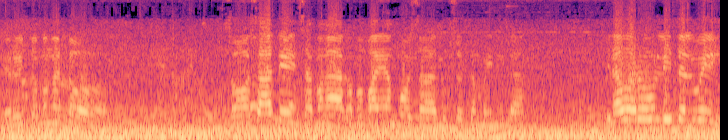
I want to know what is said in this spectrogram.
Pero ito mga to, so sa atin, sa mga kababayan ko sa lungsod ng Maynila, in our own little way,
